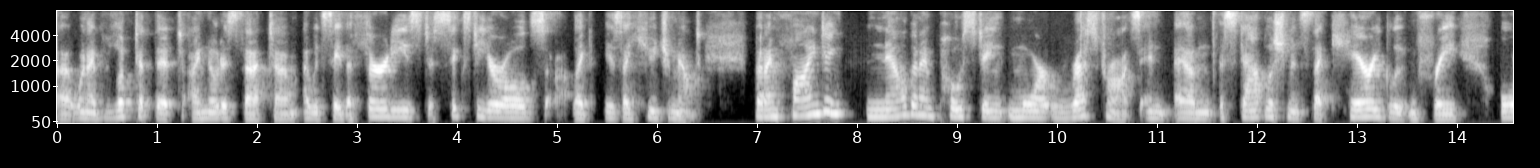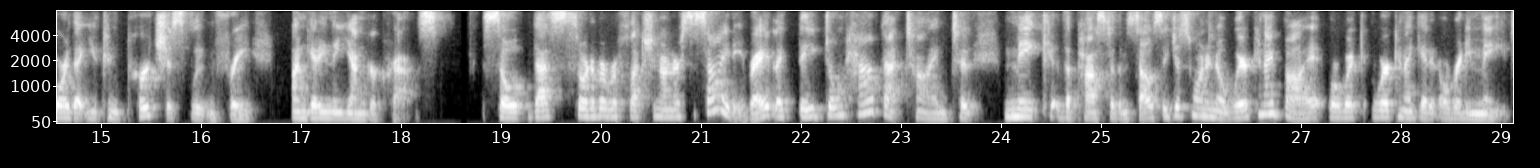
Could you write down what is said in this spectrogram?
uh, when I've looked at that, I noticed that um, I would say the 30s to 60 year olds uh, like is a huge amount. But I'm finding now that I'm posting more restaurants and um, establishments that carry gluten free or that you can purchase gluten free, I'm getting the younger crowds. So that's sort of a reflection on our society, right? Like they don't have that time to make the pasta themselves. They just want to know where can I buy it or where, where can I get it already made?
